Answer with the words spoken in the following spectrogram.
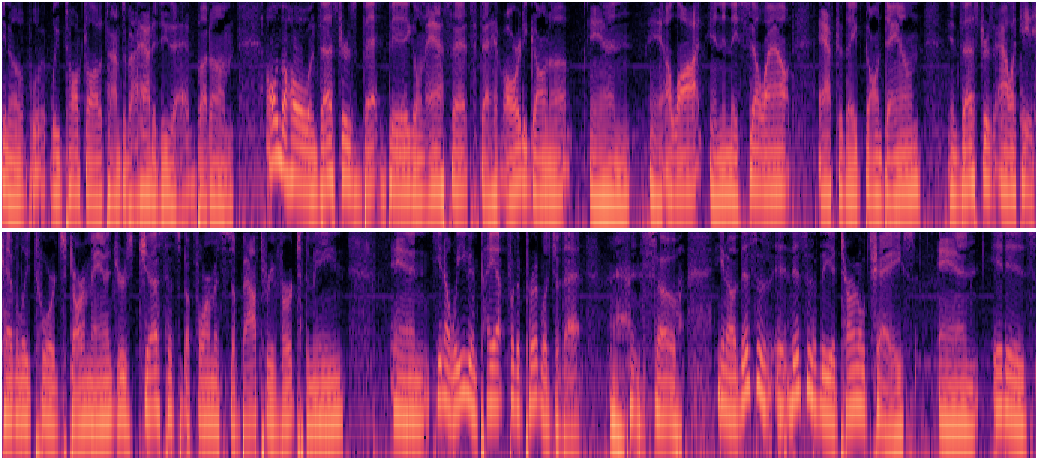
you know, we've talked a lot of times about how to do that. But um, on the whole, investors bet big on assets that have already gone up and, and, a lot, and then they sell out after they've gone down. Investors allocate heavily towards star managers just as the performance is about to revert to the mean. And you know, we even pay up for the privilege of that. so, you know, this is this is the eternal chase, and it is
